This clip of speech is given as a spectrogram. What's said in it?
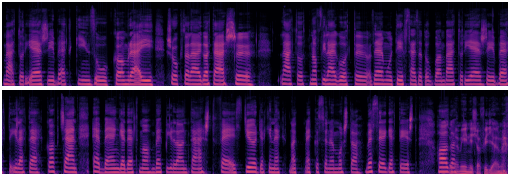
Bátori Erzsébet kínzó kamrái. Sok találgatás látott napvilágot az elmúlt évszázadokban Bátori Erzsébet élete kapcsán. Ebbe engedett ma bepillantást Fejsz György, akinek megköszönöm most a beszélgetést. Hallgat... Köszönöm én is a figyelmet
